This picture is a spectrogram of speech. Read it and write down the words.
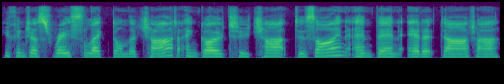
you can just reselect on the chart and go to Chart Design and then Edit Data.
